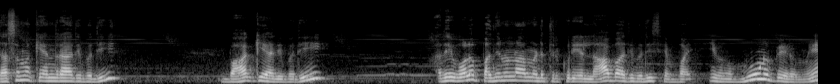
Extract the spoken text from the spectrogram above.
தசம கேந்திராதிபதி பாக்கியாதிபதி அதே போல் பதினொன்றாம் இடத்திற்குரிய லாபாதிபதி செவ்வாய். இவங்க மூணு பேருமே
